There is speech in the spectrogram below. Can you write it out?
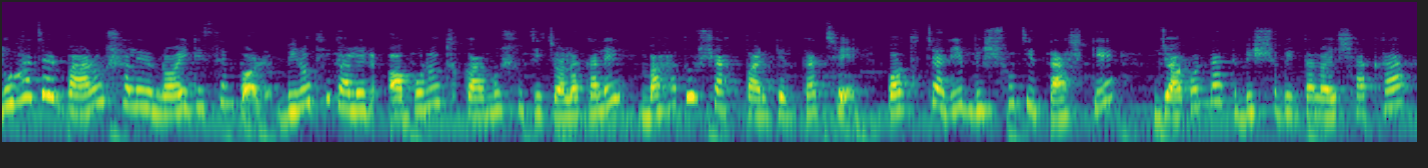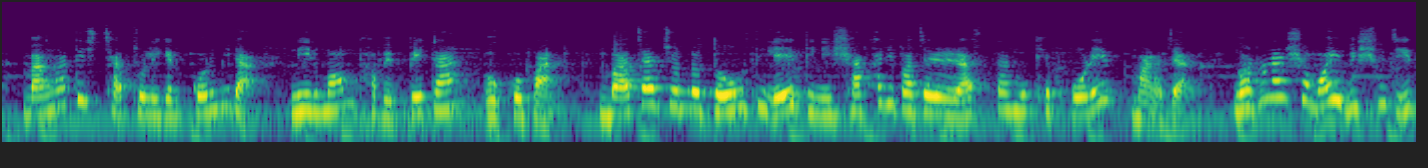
দু হাজার বারো সালের নয় ডিসেম্বর বিরোধী দলের অবরোধ কর্মসূচি চলাকালে বাহাদুর শাহ পার্কের কাছে পথচারী বিশ্বজিৎ দাসকে জগন্নাথ বিশ্ববিদ্যালয় শাখা বাংলাদেশ ছাত্রলীগের কর্মীরা নির্মমভাবে পেটান ও কোপান। বাঁচার জন্য দৌড় দিলে তিনি শাখারি বাজারের রাস্তার মুখে পড়ে মারা যান। ঘটনার সময় বিশ্বজিৎ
